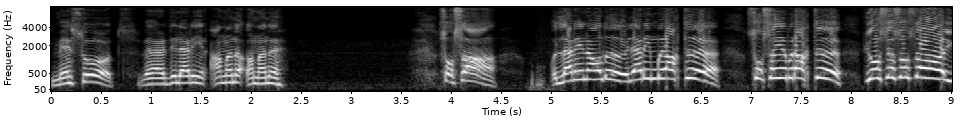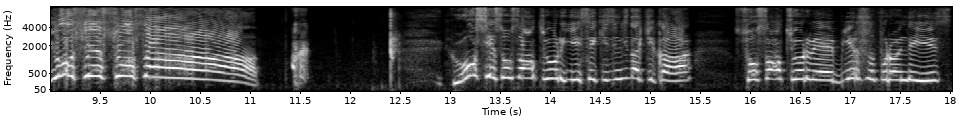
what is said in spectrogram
Mesut. Verdi Larin. Ananı ananı. Sosa. Larin aldı. Larin bıraktı. Sosa'yı bıraktı. Yose Sosa. Yose Sosa. Yose Sosa atıyor 8. dakika. Sosa atıyor ve 1-0 öndeyiz.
